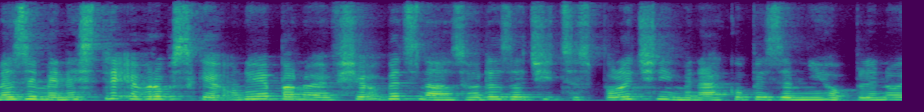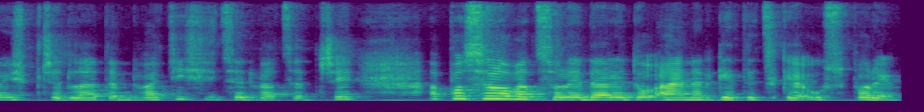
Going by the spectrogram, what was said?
Mezi ministry Evropské unie panuje všeobecná shoda začít se společnými nákupy zemního plynu již před létem 2023 a posilovat solidaritu a energetické úspory.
